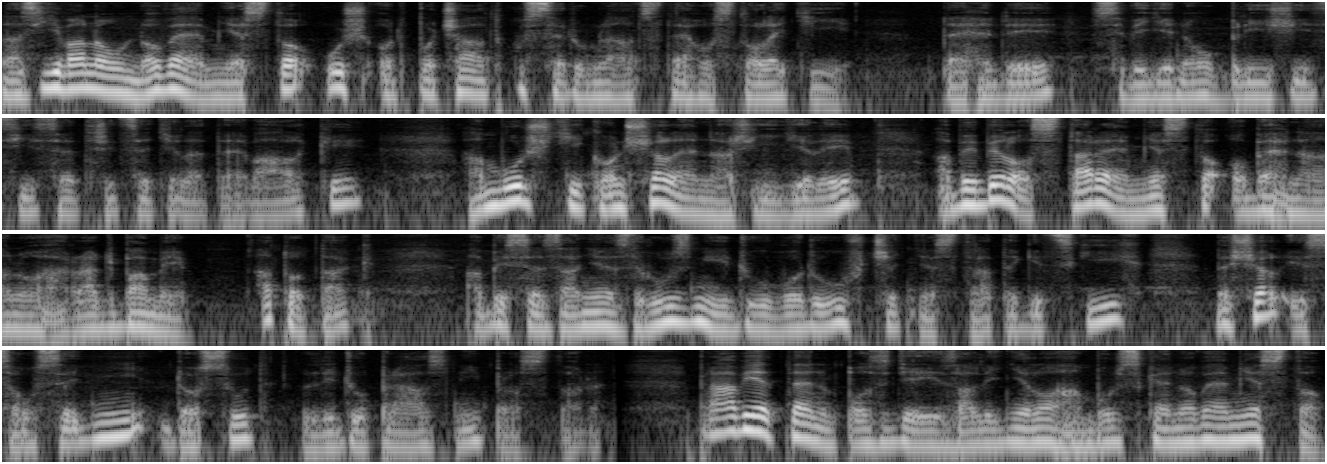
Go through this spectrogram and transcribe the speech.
nazývanou Nové město už od počátku 17. století, Tehdy, s vidinou blížící se třicetileté války, hamburští konšelé nařídili, aby bylo staré město obehnáno hradbami, a to tak, aby se za ně z různých důvodů, včetně strategických, vešel i sousední, dosud lidu prázdný prostor. Právě ten později zalidnilo hamburské nové město,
